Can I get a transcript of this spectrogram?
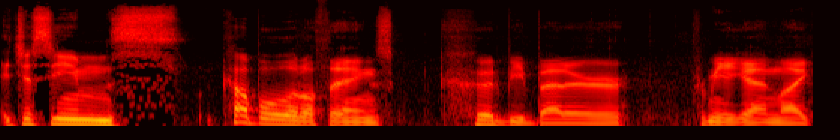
it just seems a couple little things could be better for me again. Like,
